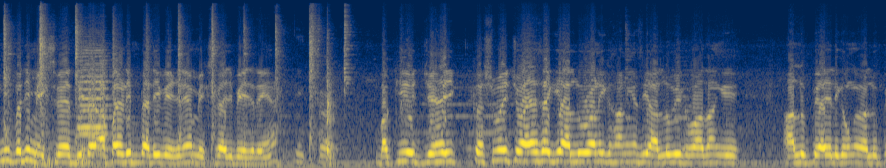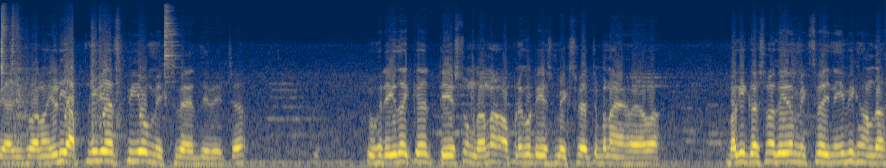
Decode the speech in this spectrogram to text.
ਨਹੀਂ ਭਾਜੀ ਮਿਕਸ ਵੈਜ ਦੀ ਪੈ- ਆਪਾਂ ਜਿਹੜੀ ਪੈਟੀ ਵੇਚ ਰਹੇ ਹਾਂ ਮਿਕਸ ਵੈਜ ਵੇਚ ਰਹੇ ਹਾਂ। ਅੱਛਾ। ਬਾਕੀ ਜੇ ਹੀ ਕਸਟਮਰ ਚੁਆਇਸ ਹੈ ਕਿ ਆਲੂ ਵਾਲੀ ਖਾਣੀ ਅਸੀਂ ਆਲੂ ਵੀ ਖਵਾ ਦਾਂਗੇ। ਆਲੂ ਪਿਆਜ਼ ਲਿਖਾਂਗੇ ਆਲੂ ਪਿਆਜ਼ ਵੀ ਖਵਾ ਦਾਂਗੇ। ਜਿਹੜੀ ਆਪਣੀ ਰੈਸਪੀ ਹੈ ਉਹ ਮਿਕਸ ਵੈਜ ਦੇ ਵਿੱਚ ਆ ਕਿਉਂ ਹਰੇਕ ਦਾ ਇੱਕ ਟੇਸਟ ਹੁੰਦਾ ਨਾ ਆਪਣੇ ਕੋਲ ਟੇਸਟ ਮਿਕਸ ਵੈਜ ਚ ਬਣਾਇਆ ਹੋਇਆ ਵਾ। ਬਾਕੀ ਕਸਟਮਰ ਕਈ ਮਿਕਸ ਵੈਜ ਨਹੀਂ ਵੀ ਖਾਂਦਾ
